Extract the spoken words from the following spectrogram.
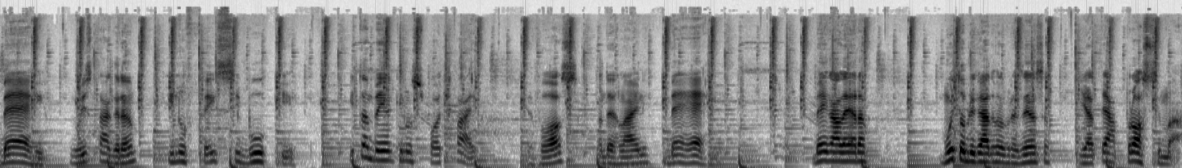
br no Instagram e no Facebook. E também aqui no Spotify. É voz underline br bem galera muito obrigado pela presença e até a próxima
